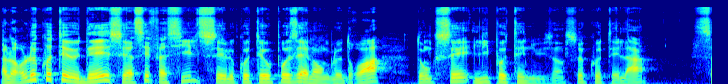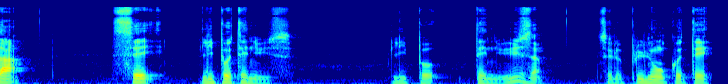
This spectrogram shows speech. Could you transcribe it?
Alors le côté ED, c'est assez facile, c'est le côté opposé à l'angle droit, donc c'est l'hypoténuse. Hein. Ce côté-là, ça, c'est l'hypoténuse. L'hypoténuse, c'est le plus long côté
